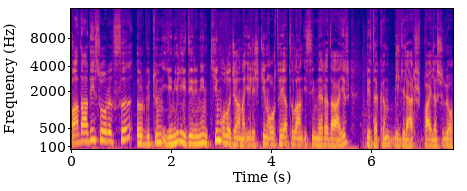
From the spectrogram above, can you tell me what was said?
Bağdadi sonrası örgütün yeni liderinin kim olacağına ilişkin ortaya atılan isimlere dair bir takım bilgiler paylaşılıyor.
